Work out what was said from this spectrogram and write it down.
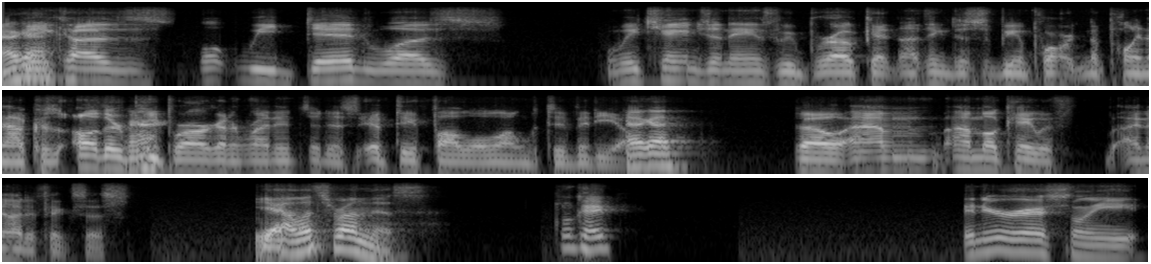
Okay. because what we did was when we changed the names, we broke it. And I think this would be important to point out because other Yeah. people are going to run into this if they follow along with the video. Okay. So I'm I'm okay with. I know how to fix this. Yeah, let's run this. Okay. Interestingly,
